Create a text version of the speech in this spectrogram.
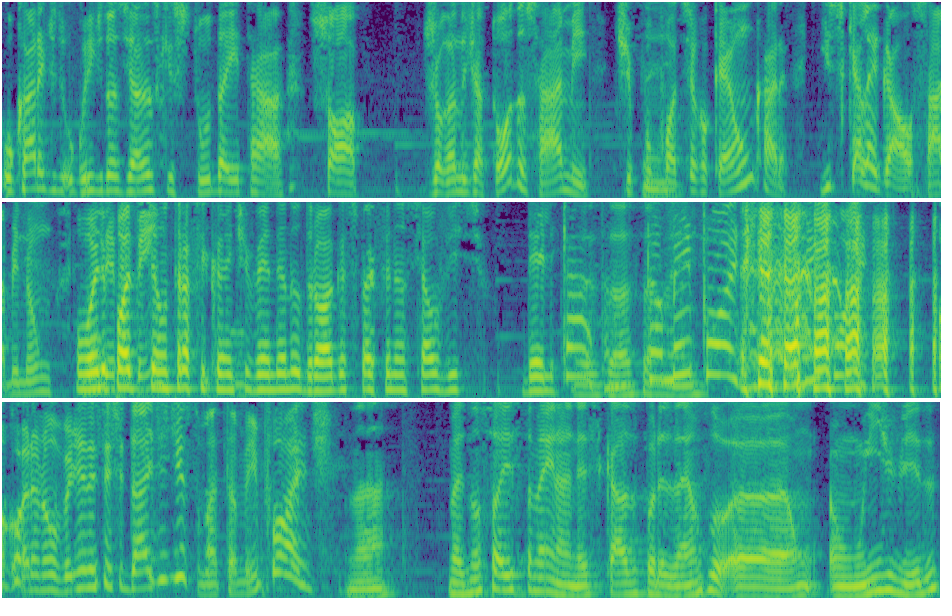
o cara de, o guri de 12 anos que estuda e tá só jogando o dia todo, sabe? Tipo, Sim. pode ser qualquer um, cara. Isso que é legal, sabe? Não. Ou não ele pode ser um traficante vendendo drogas para financiar o vício dele. Tá, também pode, também pode. Agora eu não vejo a necessidade disso, mas também pode. Não. Né? Mas não só isso também, né? Nesse caso, por exemplo, uh, um, um indivíduo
